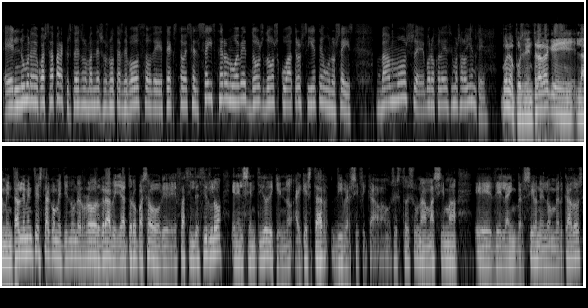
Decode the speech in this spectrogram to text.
El número de WhatsApp para que ustedes nos manden sus notas de voz o de texto es el 609-224-716. Vamos, eh, bueno, ¿qué le decimos al oyente? Bueno, pues de entrada que lamentablemente está cometiendo un error grave, ya todo pasado, que es fácil decirlo, en el sentido de que no hay que estar diversificado. Vamos, esto es una máxima eh, de la inversión en los mercados.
